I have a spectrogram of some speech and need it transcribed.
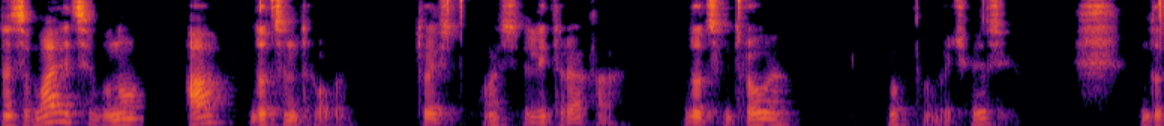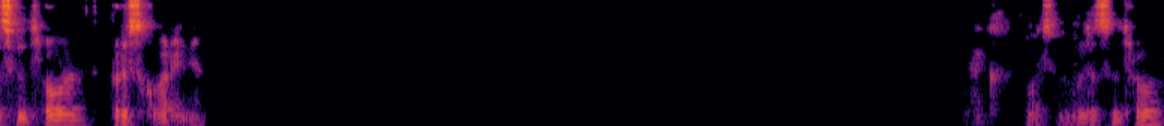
Називається воно А доцентрове. Тобто, ось літера А. Доцентрове, оп, доцентрове прискорення. Ось доцентрове.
